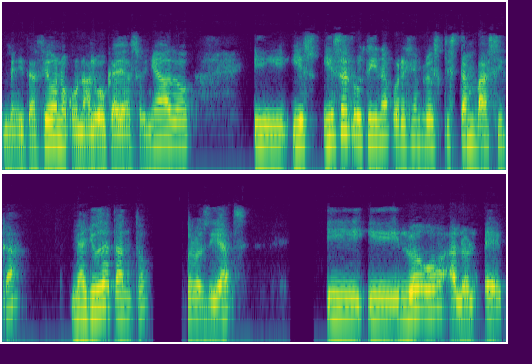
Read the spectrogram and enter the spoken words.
meditación, o con algo que haya soñado. Y, y, es, y esa rutina, por ejemplo, es que es tan básica, me ayuda tanto todos los días, y, luego al, eh,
